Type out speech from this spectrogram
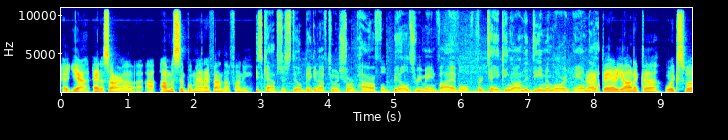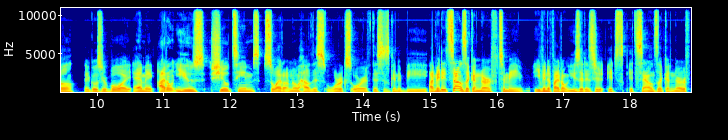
Uh, yeah, and sorry, I, I, I'm a simple man. I found that funny. These caps are still big enough to ensure powerful builds remain viable for taking on the Demon Lord and Right the there, Yannica, Wixwell. There goes your boy, Emic. I don't use shield teams, so I don't know how this works or if this is going to be. I mean, it sounds like a nerf to me. Even if I don't use it, it's, it's it sounds like a nerf.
